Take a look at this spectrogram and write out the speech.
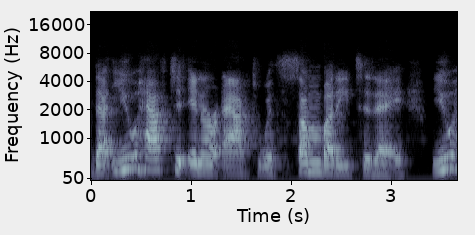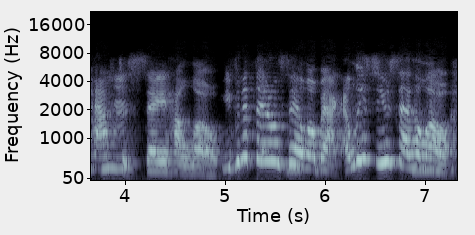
that you have to interact with somebody today. You have mm-hmm. to say hello, even if they don't say hello back. At least you said hello. Mm-hmm.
